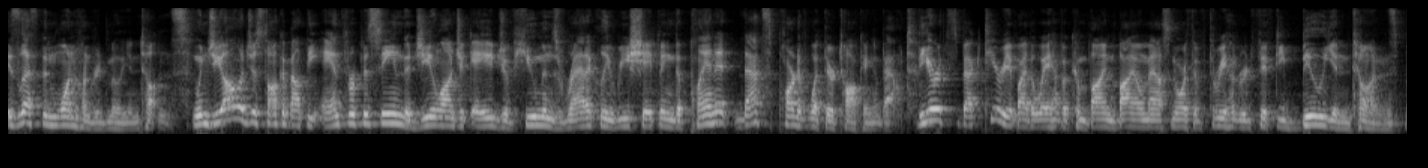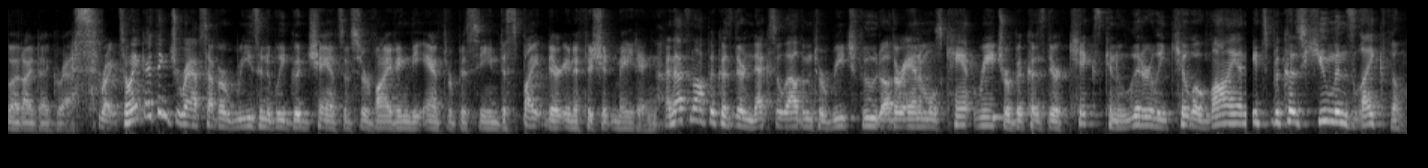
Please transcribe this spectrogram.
is less than 100 million tons. When geologists talk about the Anthropocene, the geologic age of humans radically reshaping the planet, that's part of what they're talking about. The Earth's bacteria, by the way, have a combined biomass north of 350 billion tons, but I digress. Right, so Hank, I think giraffes have a reasonably good chance of surviving the Anthropocene despite their inefficient mating. And that's not because their necks allow them to reach food other animals can't reach or because their kicks can literally kill a lion, it's because humans like them.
